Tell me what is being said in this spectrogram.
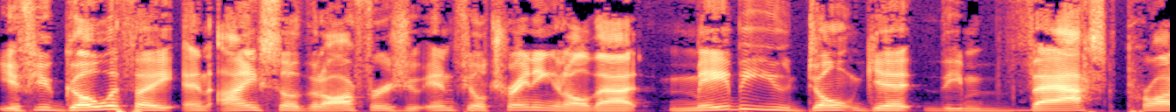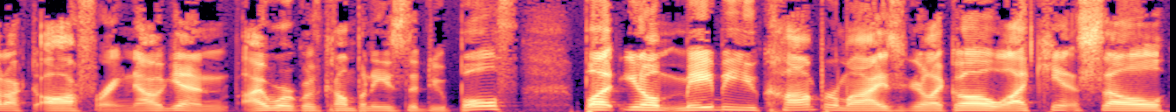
if you go with a an ISO that offers you infield training and all that, maybe you don't get the vast product offering. Now, again, I work with companies that do both, but you know maybe you compromise and you're like, oh, well, I can't sell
